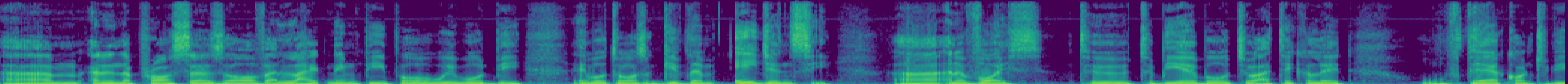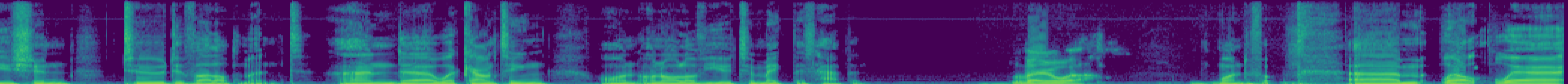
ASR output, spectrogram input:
Um, and in the process of enlightening people, we would be able to also give them agency uh, and a voice to, to be able to articulate their contribution to development. And uh, we're counting on, on all of you to make this happen. Very well. Wonderful. Um, well, we're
